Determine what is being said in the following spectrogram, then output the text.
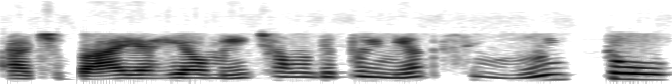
Atibaia realmente é um depoimento assim, muito,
